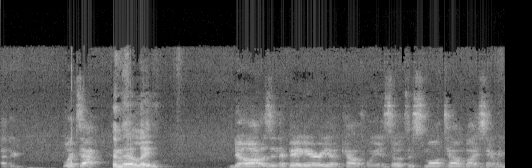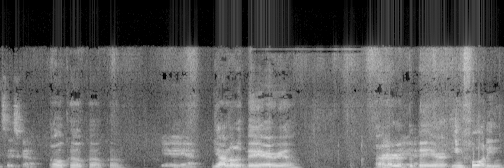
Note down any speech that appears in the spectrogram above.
Rather- What's that? In LA? No, I was in the Bay Area of California, so it's a small town by San Francisco. Okay, okay, okay. Yeah, yeah, yeah. Yeah, I know the Bay Area. I heard of the Yeah. Bay Area. E E40.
